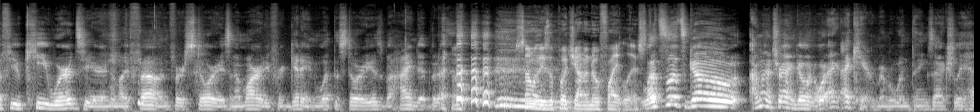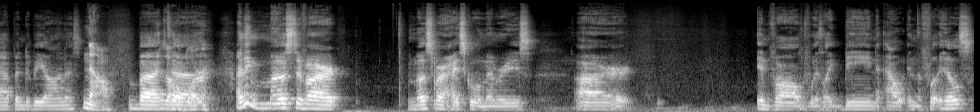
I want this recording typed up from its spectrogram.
a few key words here into my phone for stories, and I'm already forgetting what the story is behind it. But Some of these will put you on a no-flight list. Let's let's go. I'm gonna try and go in order. I, I can't remember when things actually happened, to be honest. No, But It's all uh, blur. I think most of our most of our high school memories are involved with like being out in the foothills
